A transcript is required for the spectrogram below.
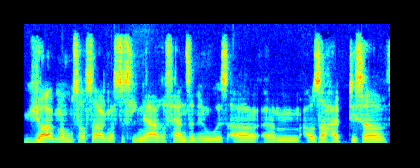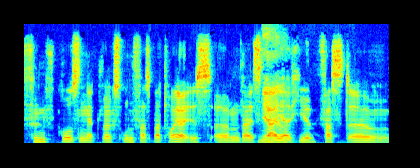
Ja, man muss auch sagen, dass das lineare Fernsehen in den USA ähm, außerhalb dieser fünf großen Networks unfassbar teuer ist. Ähm, da ist ja, Gaia ja. hier fast äh,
